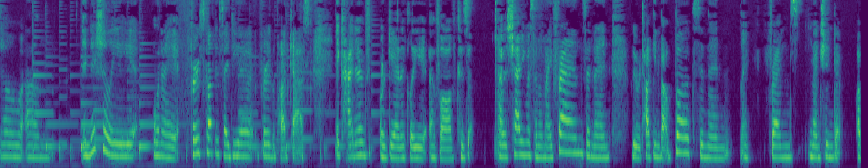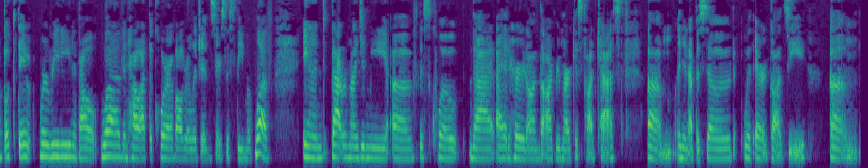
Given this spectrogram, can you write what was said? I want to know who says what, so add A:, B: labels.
A: So, um, initially, when I first got this idea for the podcast, it kind of organically evolved because I was chatting with some of my friends, and then we were talking about books, and then my friends mentioned a book they were reading about love and how at the core of all religions there's this theme of love. And that reminded me of this quote that I had heard on the Aubrey Marcus podcast um, in an episode with Erick Godsey. Um,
